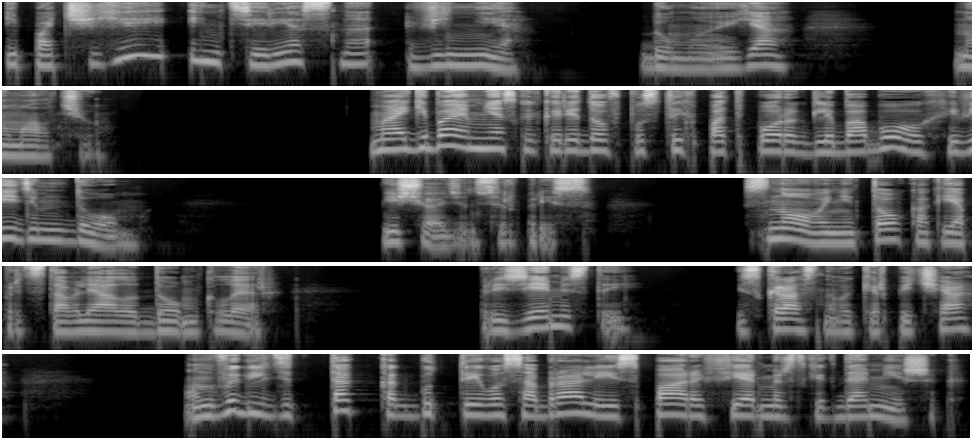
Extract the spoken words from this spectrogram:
«И по чьей, интересно, вине?» — думаю я, но молчу. Мы огибаем несколько рядов пустых подпорок для бобовых и видим дом. Еще один сюрприз. Снова не то, как я представляла дом Клэр. Приземистый, из красного кирпича. Он выглядит так, как будто его собрали из пары фермерских домишек.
